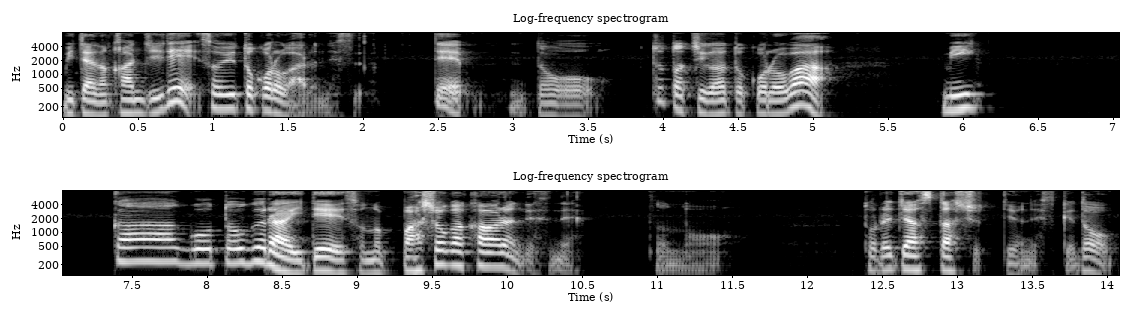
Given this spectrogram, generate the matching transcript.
みたいな感じで、そういうところがあるんです。で、とちょっと違うところは、3日ごとぐらいでその場所が変わるんですね。そのトレジャースタッシュっていうんですけど、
